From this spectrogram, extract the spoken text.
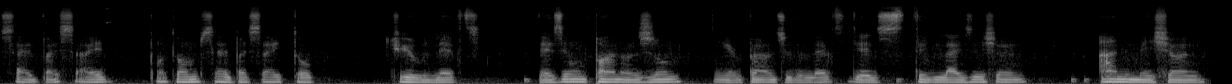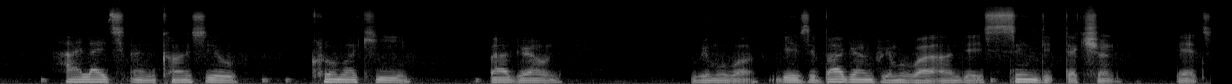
side by side bottom side by side top to left. There's even pan and zoom. You can pan to the left. There's stabilization animation highlights and conceal. Chroma key background remover. There's a background remover and there's scene detection that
